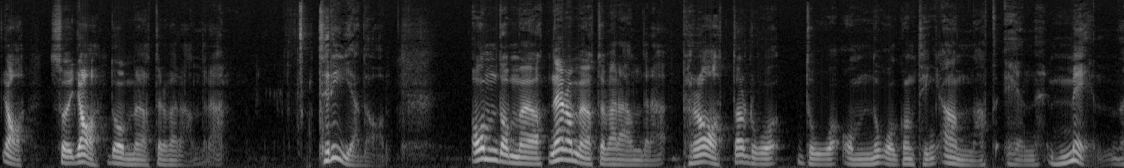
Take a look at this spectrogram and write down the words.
ja, så ja, de möter varandra. Tre då. Om de möt, när de möter varandra pratar då, då om någonting annat än män.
